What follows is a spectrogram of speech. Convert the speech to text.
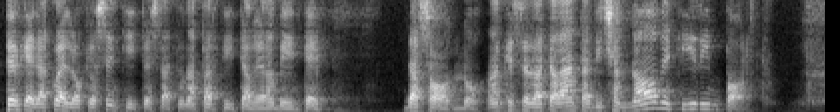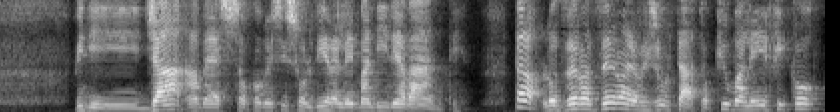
perché da quello che ho sentito è stata una partita veramente da sonno, anche se l'Atalanta ha 19 tiri in porta. Quindi già ha messo, come si suol dire, le manine avanti. Però lo 0-0 è il risultato più malefico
